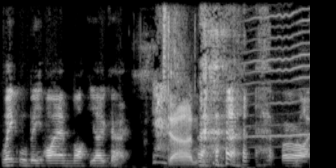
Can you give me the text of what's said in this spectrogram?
week will be I Am Not Yoko. Done. All right.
